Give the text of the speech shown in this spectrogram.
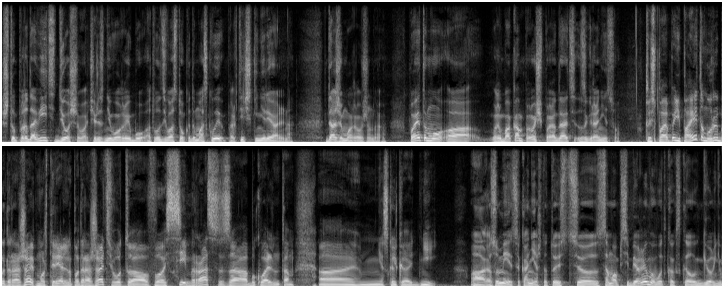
что продавить дешево через него рыбу от Владивостока до Москвы практически нереально. Даже мороженую. Поэтому э, рыбакам проще продать за границу. То есть и поэтому рыба дорожает, может реально подорожать вот а, в 7 раз за буквально там а, несколько дней. А, разумеется, конечно. То есть э, сама по себе рыба, вот как сказал Георгий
